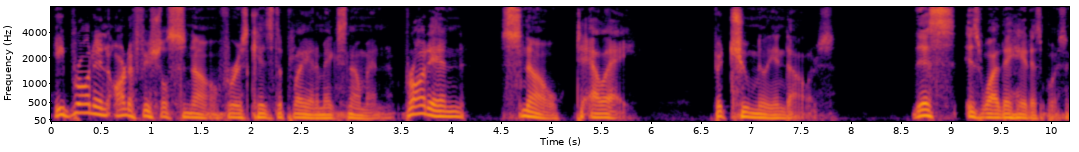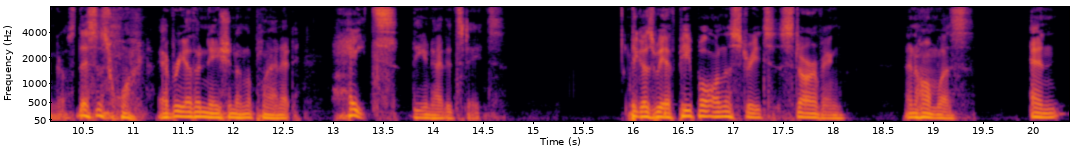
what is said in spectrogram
he brought in artificial snow for his kids to play in and make snowmen. Brought in snow to LA for $2 million. This is why they hate us, boys and girls. This is why every other nation on the planet hates the United States. Because we have people on the streets starving and homeless, and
